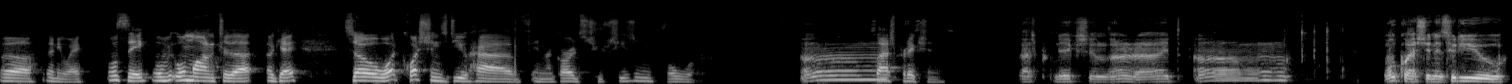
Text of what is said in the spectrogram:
uh anyway we'll see we'll, we'll monitor that okay so what questions do you have in regards to season four Um. slash predictions Slash predictions. All right. Um, one question is who do you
